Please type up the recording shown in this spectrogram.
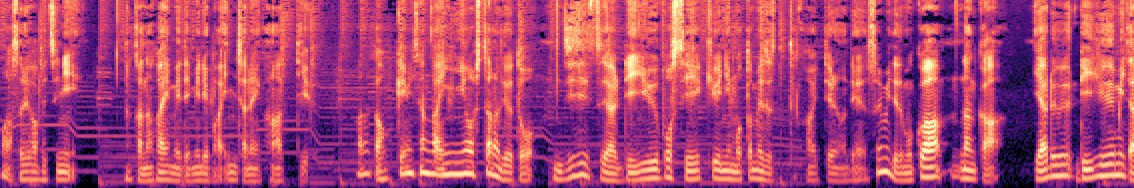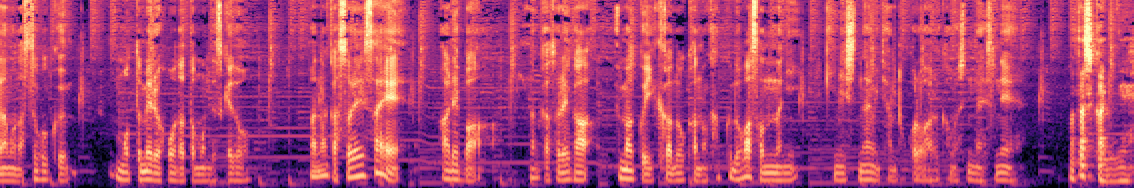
まあそれは別になんか長い目で見ればいいんじゃないかなっていう。まあなんか、ホッケミさんが引用したので言うと、事実や理由を請求に求めずって書いてるので、そういう意味で僕はなんか、やる理由みたいなものはすごく求める方だと思うんですけど、まあなんかそれさえあれば、なんかそれがうまくいくかどうかの角度はそんなに気にしないみたいなところはあるかもしれないですね。まあ確かにね、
